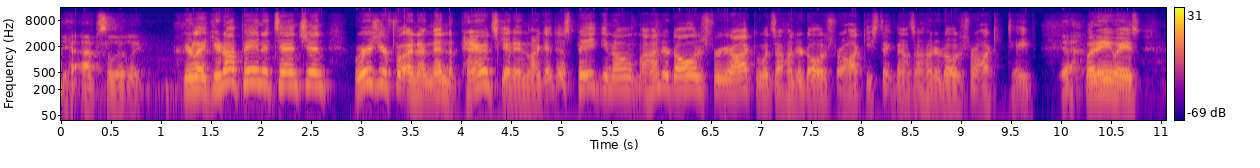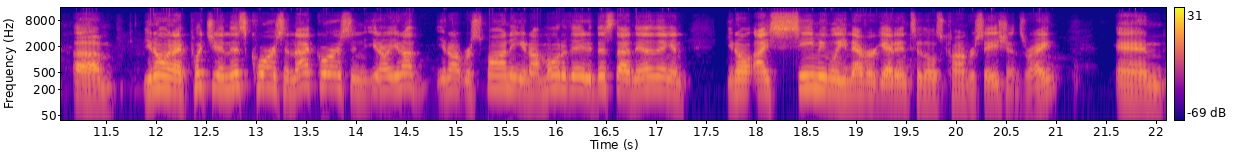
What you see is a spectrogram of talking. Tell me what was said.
Yeah, absolutely. You're like, you're not paying attention. Where's your phone? And then the parents get in, like, I just paid, you know, a hundred dollars for your hockey. What's a hundred dollars for a hockey stick? Now it's a hundred dollars for a hockey tape. Yeah. But anyways, um, you know, when I put you in this course and that course, and you know, you're not, you're not responding, you're not motivated, this, that, and the other thing. And you know, I seemingly never get into those conversations, right? And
